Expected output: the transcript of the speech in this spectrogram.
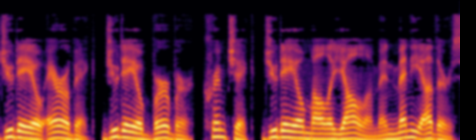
Judeo-Arabic, Judeo-Berber, Krimchik, Judeo-Malayalam and many others,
